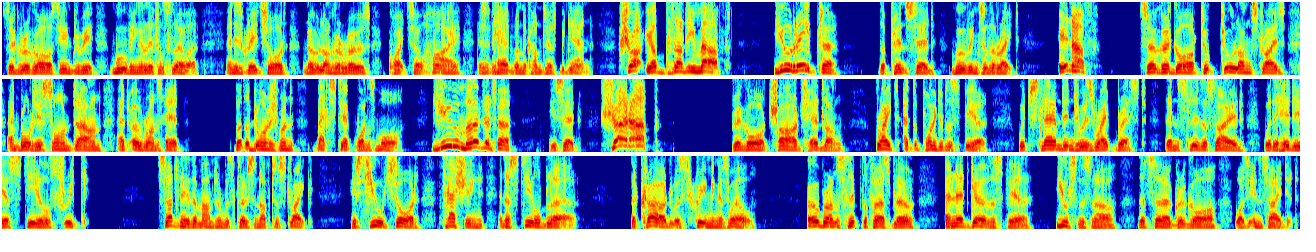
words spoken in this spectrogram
Sir Gregor seemed to be moving a little slower, and his great sword no longer rose quite so high as it had when the contest began. Shut your bloody mouth! You raped her! the prince said, moving to the right. Enough! Sir Gregor took two long strides and brought his sword down at Oberyn's head. But the Dornishman backstepped once more. You murdered her, he said. Shut up! Gregor charged headlong, right at the point of the spear, which slammed into his right breast, then slid aside with a hideous steel shriek. Suddenly the mountain was close enough to strike, his huge sword flashing in a steel blur. The crowd was screaming as well. Oberyn slipped the first blow and let go of the spear, useless now that Sir Gregor was inside it.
